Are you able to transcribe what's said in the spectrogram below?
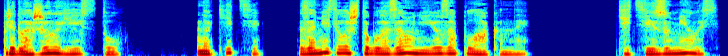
предложила ей стул. Но Китти заметила, что глаза у нее заплаканные. Кити изумилась.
